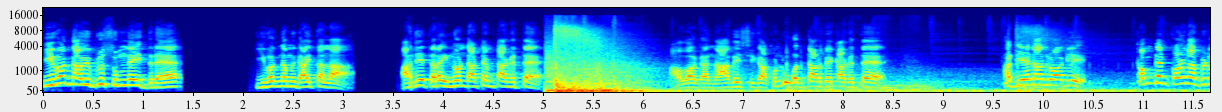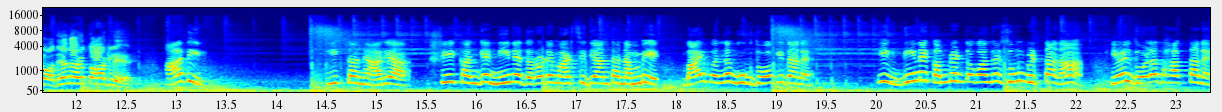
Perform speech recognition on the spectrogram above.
ಇವಾಗ ನಾವಿಬ್ರು ಸುಮ್ಮನೆ ಇದ್ರೆ ಇವಾಗ ನಮಗೆ ಆಯ್ತಲ್ಲ? ಅದೇ ತರ ಇನ್ನೊಂದು ಅಟೆಂಪ್ಟ್ ಆಗುತ್ತೆ. ಅವಾಗ ನಾವೇ ಸಿಗಾಕೊಂಡು ಒದ್ದಾಡ್ಬೇಕಾಗತ್ತೆ. ಅದೇನಾದ್ರೂ ಆಗ್ಲಿ. ಕಂಪ್ಲೇಂಟ್ ಕೊಡೋಣ ಬಿಡು, ಅದೇನಾಗುತ್ತೋ ಆಗ್ಲಿ. ಆದಿ, ಈಗ ತಾನೆ ಆರ್ಯ, ಶ್ರೀಕಾಂತ್ಗೆ ನೀನೇ ದರೋಡೆ ಮಾಡಿಸಿದ್ಯಾ ಅಂತ ನಂಬಿ ಬಾಯಿ ಬಂದಂಗೆ ಉಗ್ದು ಹೋಗಿದ್ದಾನೆ. ಈಗ ನೀನೇ ಕಂಪ್ಲೇಂಟ್ ತಗೋ ಅಂದ್ರೆ ಸುಮ್ ಬಿಡ್ತಾನಾ? ಹೇಳ್ದು ಒಳಗೆ ಹಾಕ್ತಾನೆ.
